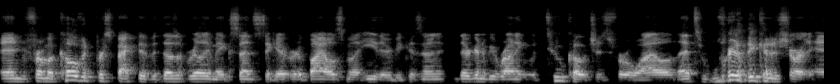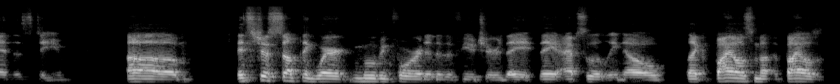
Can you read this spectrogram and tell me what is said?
and from a COVID perspective, it doesn't really make sense to get rid of Bylsma either because then they're going to be running with two coaches for a while, and that's really going to shorthand this team. Um, it's just something where moving forward into the future, they they absolutely know. Like Biles, Biles,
